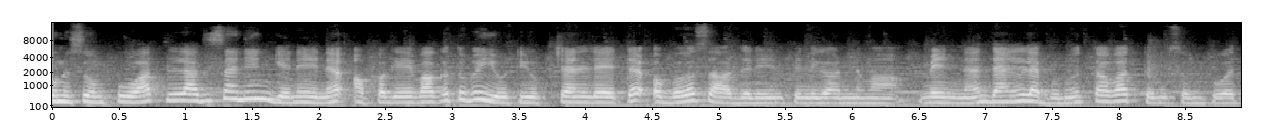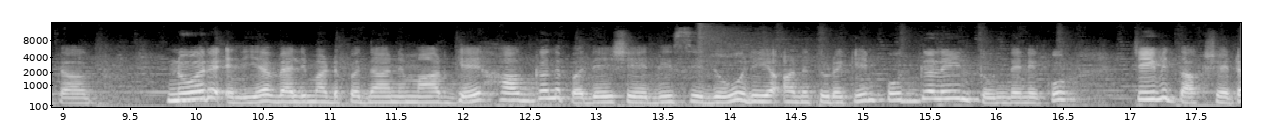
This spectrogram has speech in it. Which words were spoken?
උණුසුම් පුවත් ලදසැනින් ගෙනන අපගේ වගතුග YouTube චැන්ලේට ඔබව සාදරයෙන් පිළිගන්නවා. මෙන්න දැන් ලැබුණු තවත් උණුසුම් පුවතක්. නුවර එලිය වැලිමඩ ප්‍රධාන මාර්ගයේ හග්ගල ප්‍රදේශයේදී සිදු වූ රිය අනතුරකින් පුද්ගලයින් තුන් දෙනෙකු ජීවිතක්ෂයට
